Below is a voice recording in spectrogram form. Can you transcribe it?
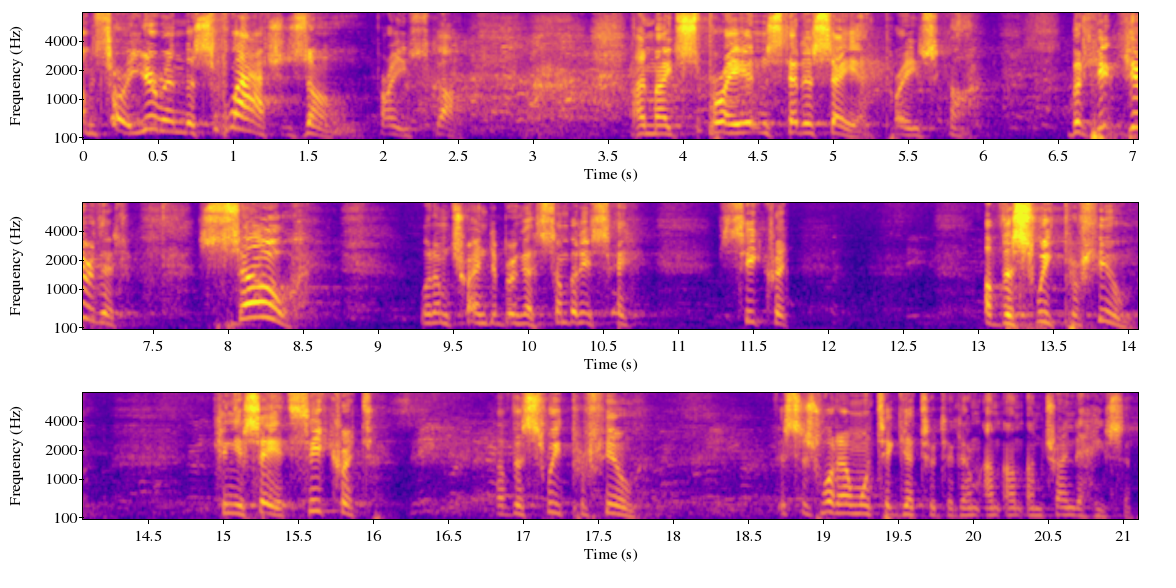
am sorry. You're in the splash zone. Praise God. I might spray it instead of say it. Praise God. But hear, hear this. So, what I'm trying to bring us, somebody say, secret of the sweet perfume. Can you say it? Secret of the sweet perfume. This is what I want to get to today. I'm, I'm, I'm trying to hasten.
